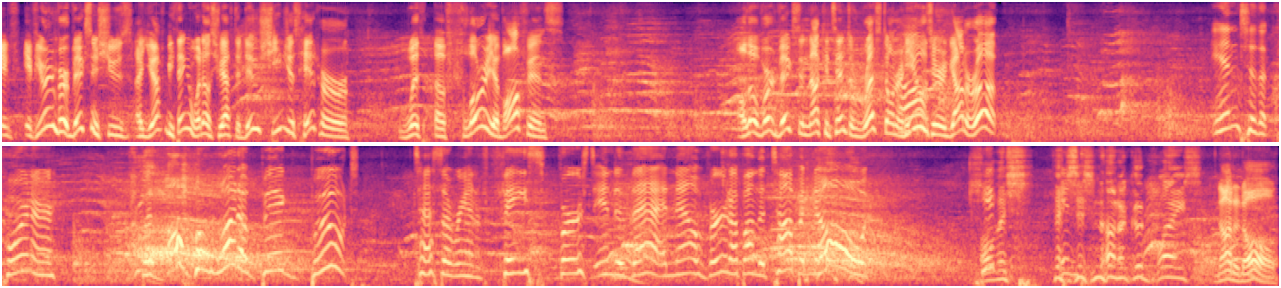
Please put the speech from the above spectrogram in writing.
if, if you're in Vert Vixen's shoes, uh, you have to be thinking what else you have to do. She just hit her with a flurry of offense. Although Vert Vixen, not content to rest on her Oh. heels here, got her up. Into the corner. But oh, what a big boot. Tessa ran face first into that, and now Vert up on the top, but no! Oh, this this is not a good place. Not at all.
